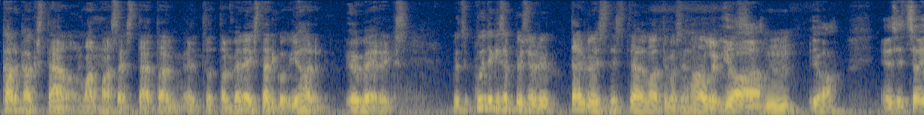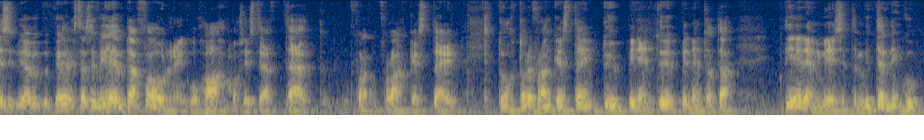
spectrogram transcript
karkaako tämä lapasesta, että, että, että, että meneekö tämä niin ihan överiksi. Mutta kuitenkin se pysyy täydellisesti sitä Lantimosen hallinnassa. Joo, mm. joo. Ja sitten se, ja pelkästään se William Dafoe niin kuin hahmo, siis tämä Frankenstein, tohtori Frankenstein tyyppinen, tyyppinen tota, tiedemies, että miten niin kuin,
